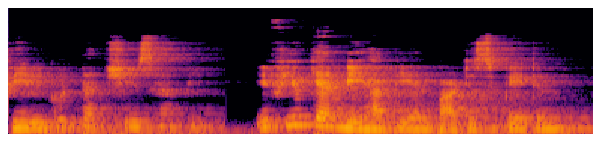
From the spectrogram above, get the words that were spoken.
feel good that she is happy. If you can be happy and participate in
